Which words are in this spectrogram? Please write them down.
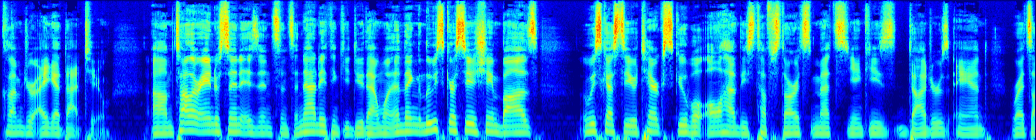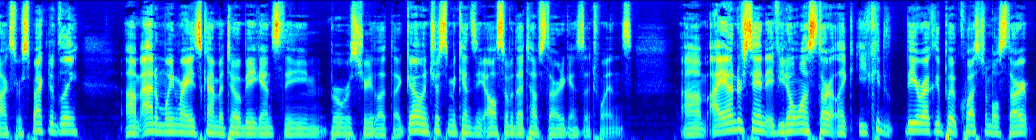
Clevinger, I get that too. Um, Tyler Anderson is in Cincinnati. I think you do that one. And then Luis Garcia, Shane Baz, Luis Castillo, Tarik Skubal all have these tough starts. Mets, Yankees, Dodgers, and Red Sox, respectively. Um, Adam Wainwright is kind of a Toby against the Brewers. Tree, let that go. And Triston McKenzie also with a tough start against the Twins. Um, I understand if you don't want to start, like you could theoretically put questionable start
